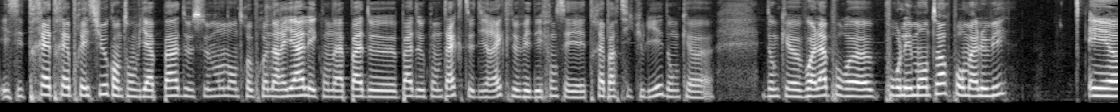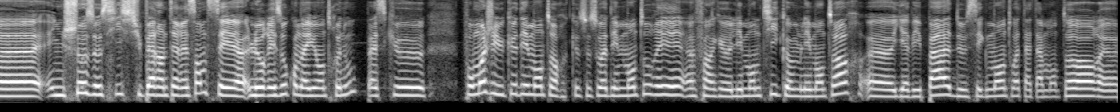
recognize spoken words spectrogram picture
Et c'est très, très précieux quand on ne vient pas de ce monde entrepreneurial et qu'on n'a pas de, pas de contact direct. Lever des fonds, c'est très particulier. Donc, donc voilà pour, pour les mentors, pour ma levée. Et une chose aussi super intéressante, c'est le réseau qu'on a eu entre nous, parce que pour moi, j'ai eu que des mentors, que ce soit des mentorés, enfin que les mentis comme les mentors. Euh, il n'y avait pas de segment, toi, tu as ta mentor. Euh,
